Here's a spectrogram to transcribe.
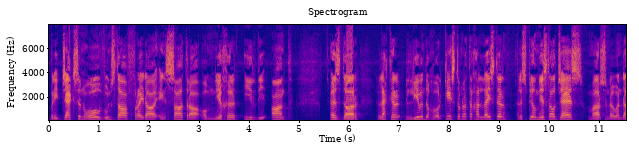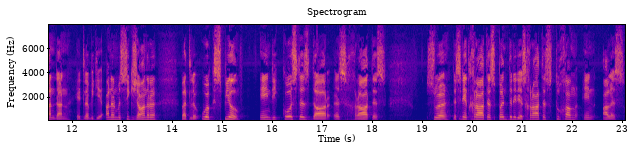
by die Jackson Hall woensdag, vrijdag en satra om 9 uur die aand, is daar lekker levendige orkest om na te gaan luister. Hulle speel meestal jazz, maar so nou en dan, dan het hulle bykie ander muziekgenre wat hulle ook speel. En die kostes daar is gratis. So, dis nie net gratis punte nie, dis gratis toegang en alles.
